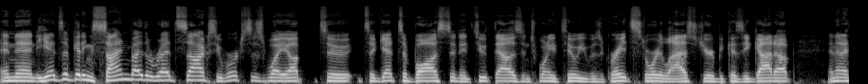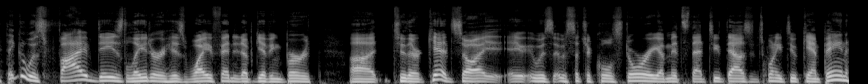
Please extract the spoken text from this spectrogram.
And then he ends up getting signed by the Red Sox. He works his way up to to get to Boston in 2022. He was a great story last year because he got up, and then I think it was five days later his wife ended up giving birth uh, to their kids. So I, it was it was such a cool story amidst that 2022 campaign.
